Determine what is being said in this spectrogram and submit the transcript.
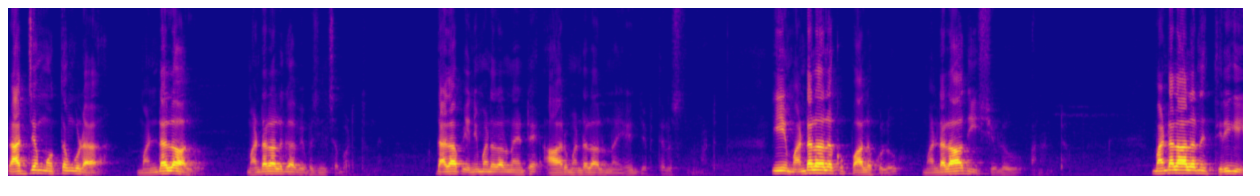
రాజ్యం మొత్తం కూడా మండలాలు మండలాలుగా విభజించబడుతుంది. దాదాపు ఎన్ని మండలాలు ఉన్నాయంటే ఆరు మండలాలు ఉన్నాయి అని చెప్పి తెలుస్తుంది అన్నమాట ఈ మండలాలకు పాలకులు మండలాధీశులు అని అంటాం మండలాలను తిరిగి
